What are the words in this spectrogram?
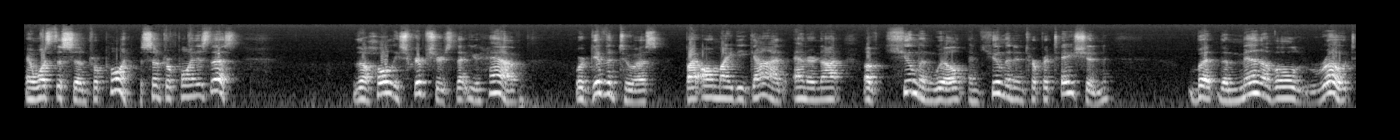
And what's the central point? The central point is this the Holy Scriptures that you have were given to us by Almighty God and are not of human will and human interpretation, but the men of old wrote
